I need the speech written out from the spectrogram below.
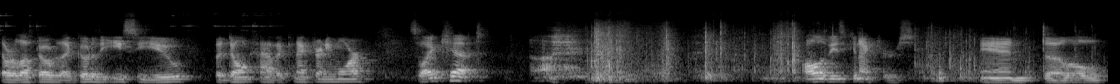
that were left over that go to the ECU but don't have a connector anymore. So I kept uh, all of these connectors and the little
